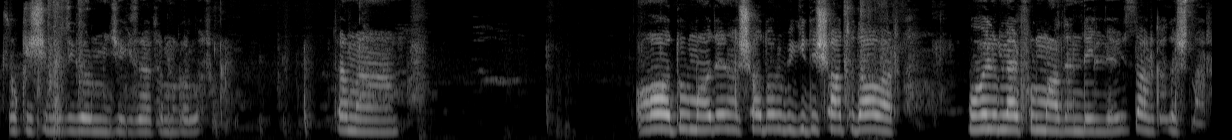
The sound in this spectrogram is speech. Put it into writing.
Çok işimizi görmeyecek zaten buralar. Tamam. Aa dur maden aşağı doğru bir gidişatı daha var. Bu bölümler full maden değiliz arkadaşlar.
